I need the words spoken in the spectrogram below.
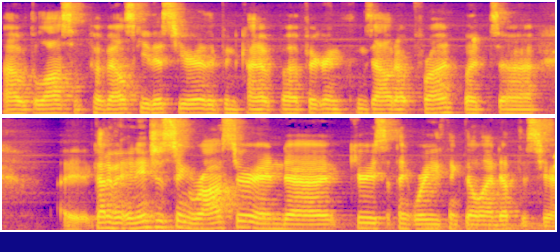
uh, with the loss of Pavelski this year, they've been kind of uh, figuring things out up front, but. Kind of an interesting roster, and curious to think where you think they'll end up this year.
